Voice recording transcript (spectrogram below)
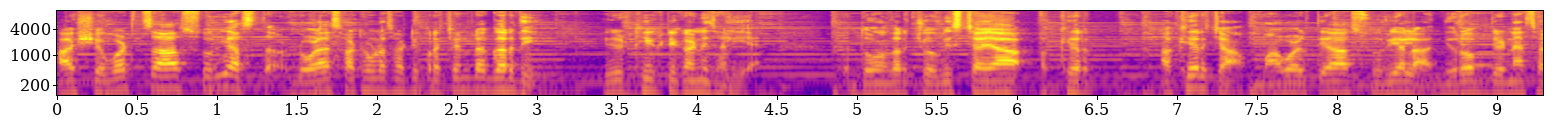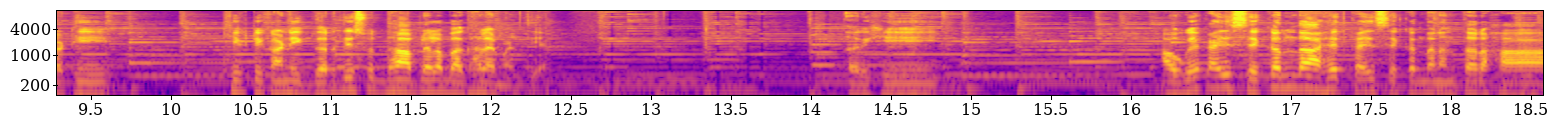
हा शेवटचा सूर्यास्त डोळ्या साठवण्यासाठी प्रचंड गर्दी ही ठिकठिकाणी झाली आहे. दोन हजार चोवीसच्या या अखेर अखेरच्या मावळत्या सूर्याला निरोप देण्यासाठी ठिकठिकाणी गर्दी सुद्धा आपल्याला बघायला मिळते तर ही अवघे काही सेकंद आहेत काही सेकंदानंतर हा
